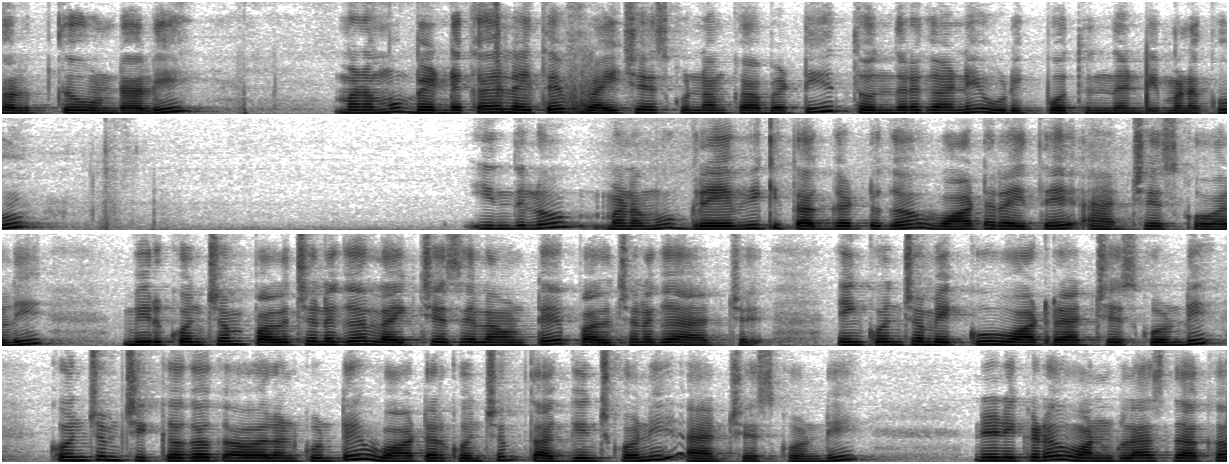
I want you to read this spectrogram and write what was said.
కలుపుతూ ఉండాలి. మనము బెండకాయలు అయితే ఫ్రై చేసుకున్నాం కాబట్టి తొందరగానే ఉడికిపోతుందండి మనకు. ఇందులో మనము గ్రేవీకి తగ్గట్టుగా వాటర్ అయితే యాడ్ చేసుకోవాలి. మీరు కొంచెం పలచనగా లైక్ చేసేలా ఉంటే పలచనగా యాడ్ చే ఇంకొంచెం ఎక్కువ వాటర్ యాడ్ చేసుకోండి. కొంచెం చిక్కగా కావాలనుకుంటే వాటర్ కొంచెం తగ్గించుకొని యాడ్ చేసుకోండి. నేను ఇక్కడ వన్ గ్లాస్ దాకా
